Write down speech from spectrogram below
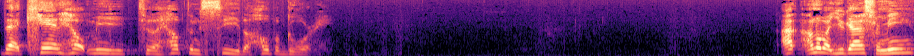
that can't help me to help them see the hope of glory. I, I don't know about you guys, for me,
